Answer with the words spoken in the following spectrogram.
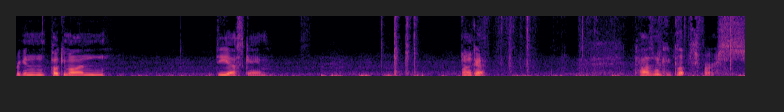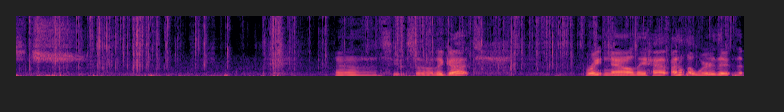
Friggin' Pokemon DS game. Okay. Cosmic Eclipse first. Uh, let's see. So they got right now. They have. I don't know where they the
